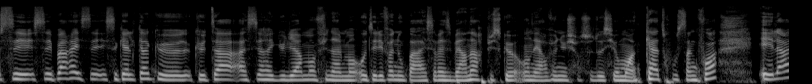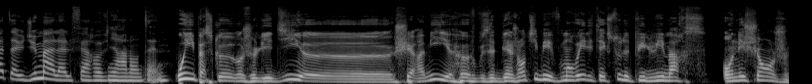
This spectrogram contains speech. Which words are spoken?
c'est pareil, c'est c'est quelqu'un que, que tu as assez régulièrement finalement au téléphone ou par SMS Bernard puisqu'on est revenu sur ce dossier au moins 4 ou 5 fois. Et là, tu as eu du mal à le faire revenir à l'antenne. Oui, parce que je lui ai dit, euh, cher ami, vous êtes bien gentil, mais vous m'envoyez des textos depuis le 8 mars. On échange,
